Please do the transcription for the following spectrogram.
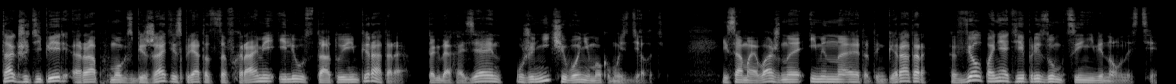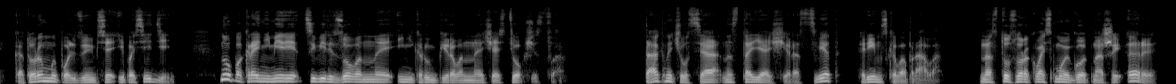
Также теперь раб мог сбежать и спрятаться в храме или у статуи императора. Тогда хозяин уже ничего не мог ему сделать. И самое важное, именно этот император ввел понятие презумпции невиновности, которым мы пользуемся и по сей день. Ну, по крайней мере, цивилизованная и некоррумпированная часть общества. Так начался настоящий расцвет римского права. На 148 год нашей эры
